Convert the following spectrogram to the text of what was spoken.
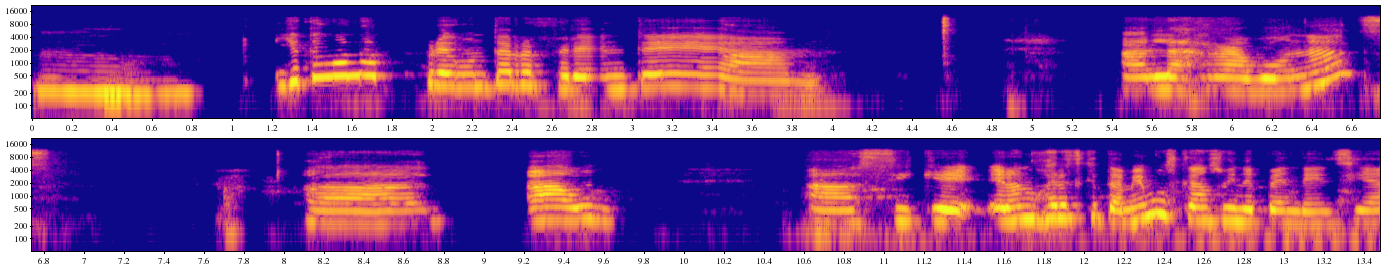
Yo tengo una pregunta referente a, a las rabonas. así que eran mujeres que también buscaban su independencia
